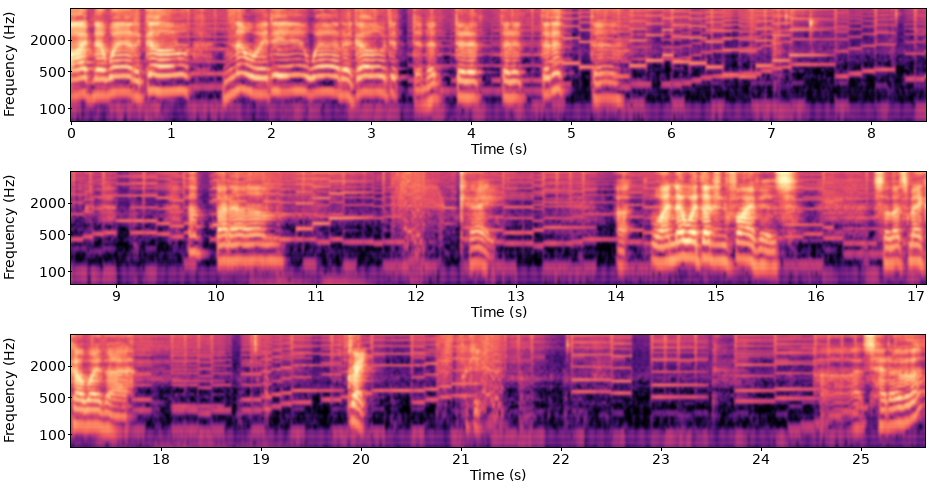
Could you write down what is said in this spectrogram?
I've nowhere to go, no idea where to go. Da, da, da. Okay. Uh, well, I know where Dungeon 5 is, so let's make our way there. Great. Okay. Let's head over there.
